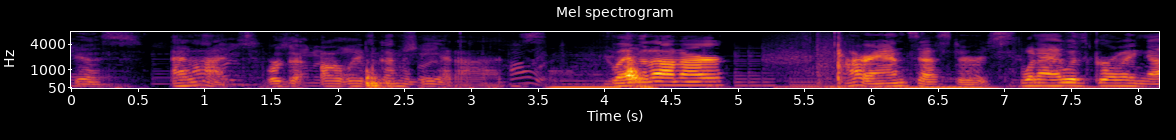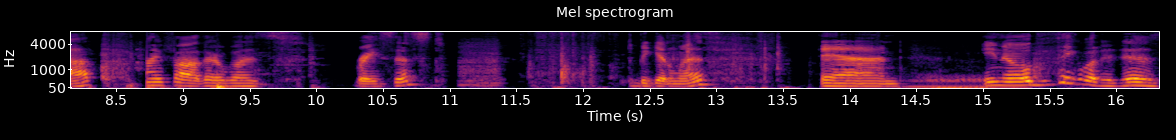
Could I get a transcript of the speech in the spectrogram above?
just at odds. We're always going to be at odds. Blame it on our our ancestors. When I was growing up, my father was racist to begin with. And, you know, the thing about it is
